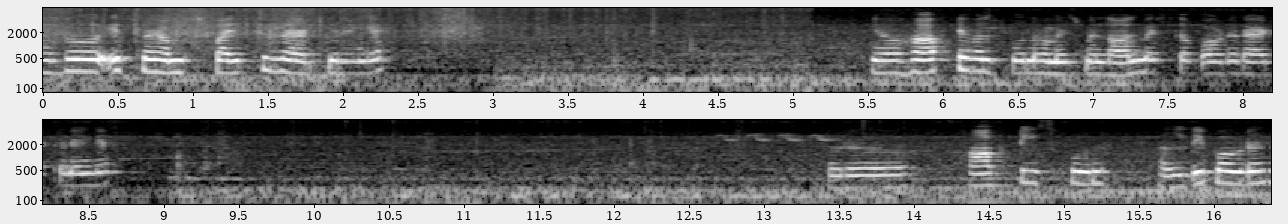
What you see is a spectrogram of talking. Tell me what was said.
अब इसमें हम स्पाइसेस ऐड करेंगे। यहाँ हाफ़ टेबल स्पून हम इसमें लाल मिर्च का पाउडर ऐड करेंगे। और हाफ़ टी स्पून हल्दी पाउडर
